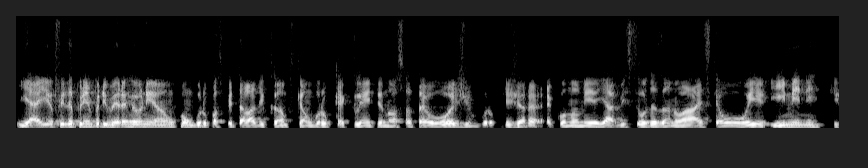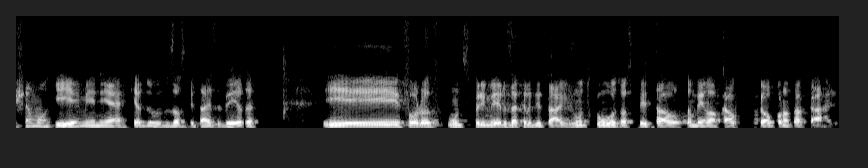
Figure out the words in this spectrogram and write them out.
E aí eu fiz a minha primeira reunião com o Grupo Hospitalar de Campos, que é um grupo que é cliente nosso até hoje, um grupo que gera economia e absurdas anuais, que é o IMNE, que chamam aqui, IMNE, que é do, dos hospitais Beda. E foram um dos primeiros a acreditar junto com o outro hospital também local, que é o Pronto Cardio.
